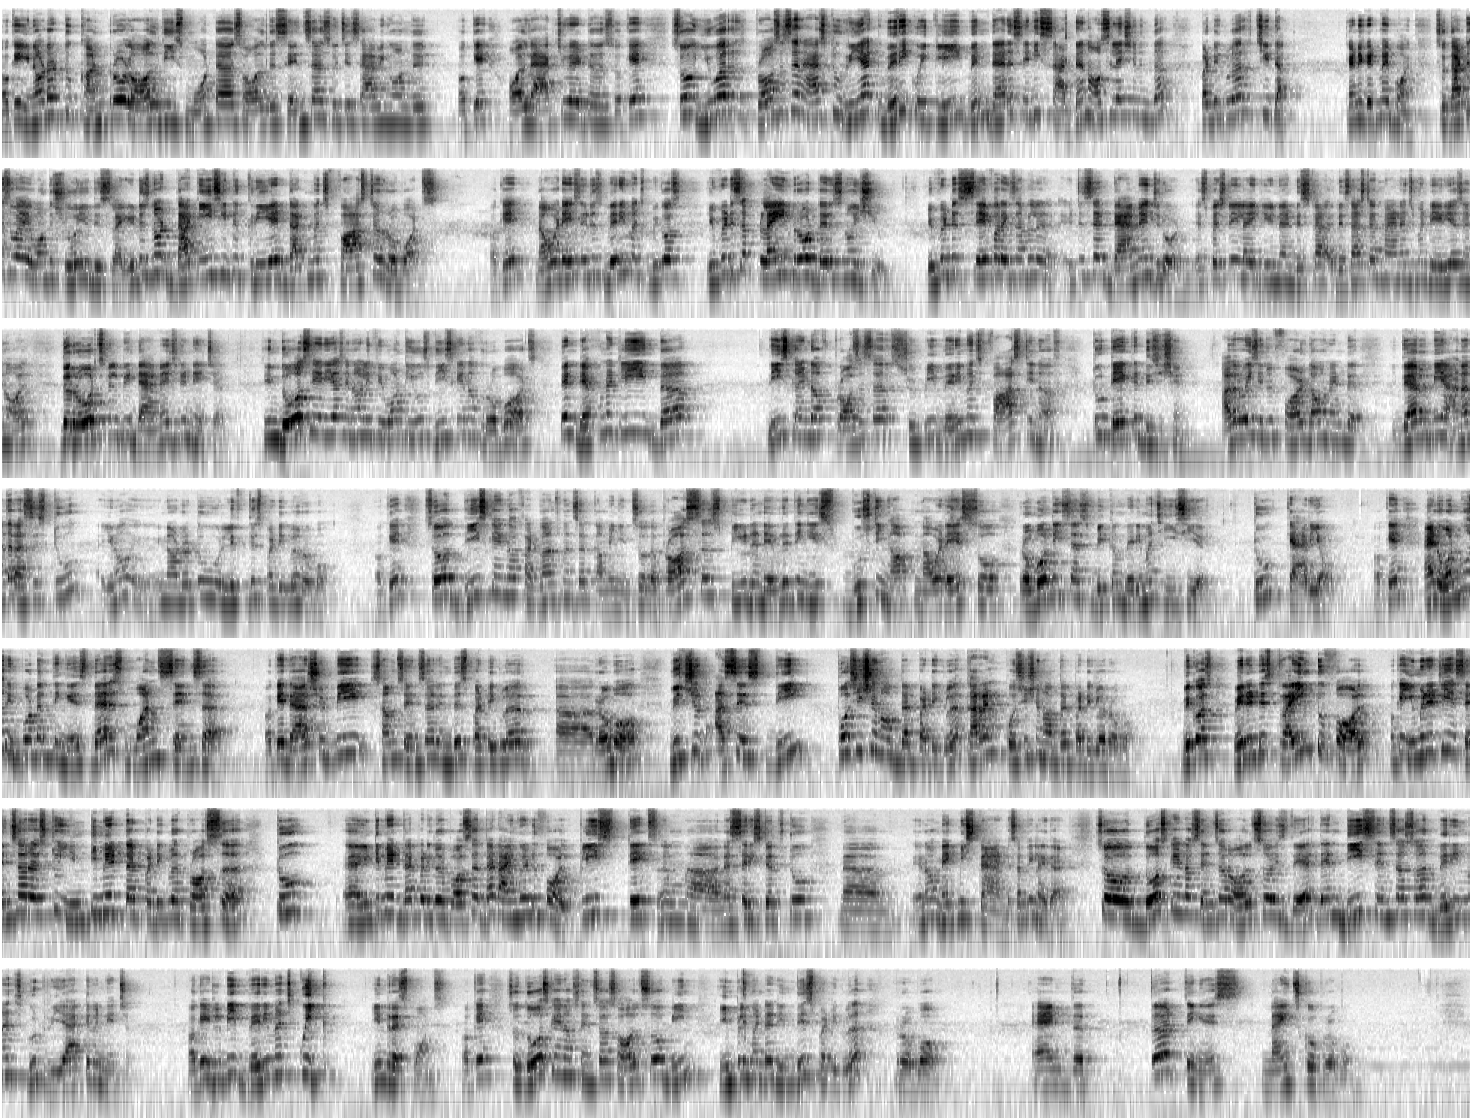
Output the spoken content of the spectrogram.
okay in order to control all these motors all the sensors which is having on it okay all the actuators okay so your processor has to react very quickly when there is any sudden oscillation in the particular cheetah. Can you get my point? So that is why i want to show you this slide. It is not that easy to create that much faster robots okay? Nowadays it is very much because if it is a plain road there is no issue. If it is say for example it is a damaged road especially like in a disaster management areas and all the roads will be damaged in nature. In those areas and all if you want to use these kind of robots then definitely the these kind of processors should be very much fast enough to take a decision. Otherwise it will fall down and there will be another assist to you know in order to lift this particular robot. Okay? So these kind of advancements are coming in. So the process speed and everything is boosting up nowadays. So robotics has become very much easier to carry out okay? And one more important thing is there is one sensor. Okay? There should be some sensor in this particular uh, robo which should assist the position of that particular current position of that particular robo. Because when it is trying to fall okay immediately a sensor has to intimate that particular processor to uh, intimate that particular processor that I am going to fall. Please take some uh, necessary steps to uh, you know make me stand, something like that. So those kind of sensor also is there. Then these sensors are very much good reactive in nature. Okay, it will be very much quick in response. Okay, so those kind of sensors also being implemented in this particular robo. And the third thing is Knightscope robo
